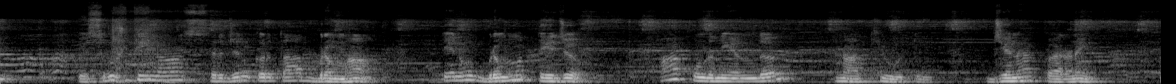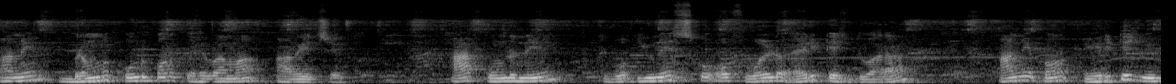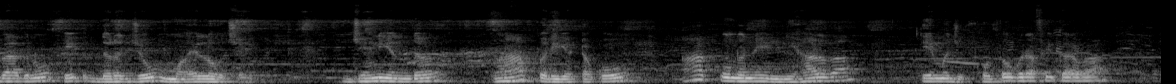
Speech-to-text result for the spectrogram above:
કે સૃષ્ટિના સર્જન કરતા બ્રહ્મા તેનું બ્રહ્મ તેજ આ કુંડની અંદર નાખ્યું હતું. જેના કારણે આને બ્રહ્મકુંડ પણ કહેવામાં આવે છે. આ કુંડને યુનેસ્કો ઓફ વર્લ્ડ હેરિટેજ દ્વારા આને પણ હેરિટેજ વિભાગનો એક દરજ્જો મળેલો છે. જેની અંદર ઘણા પર્યટકો આ કુંડને નિહાળવા તેમજ ફોટોગ્રાફી કરવા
